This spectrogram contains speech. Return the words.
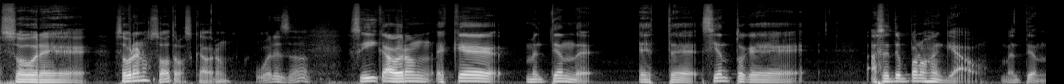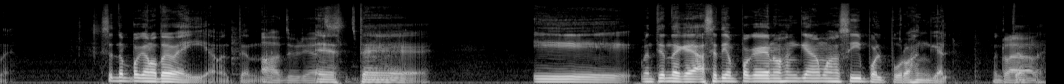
sobre, sobre nosotros, cabrón. What is up? Sí, cabrón, es que, ¿me entiendes? Este, siento que hace tiempo nos hangueado, ¿me entiendes? Hace tiempo que no te veía, ¿me entiendes? Ah, dude, been a minute. este, y, ¿me entiendes? Que hace tiempo que nos hangueamos así por puro hanguear, ¿me Claro. entiendes?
